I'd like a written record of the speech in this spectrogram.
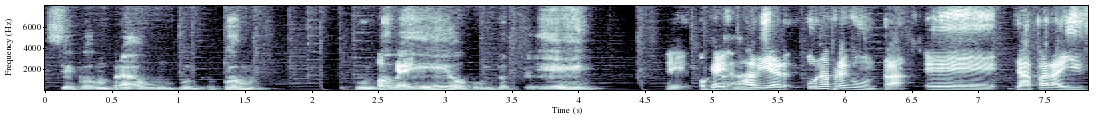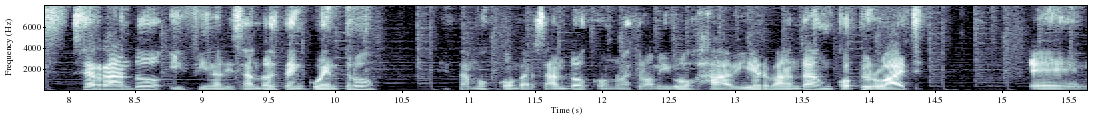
se compra un .com, .be o .pe Sí, ok, Javier, una pregunta. Eh, ya para ir cerrando y finalizando este encuentro, estamos conversando con nuestro amigo Javier Banda, un copyright eh,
